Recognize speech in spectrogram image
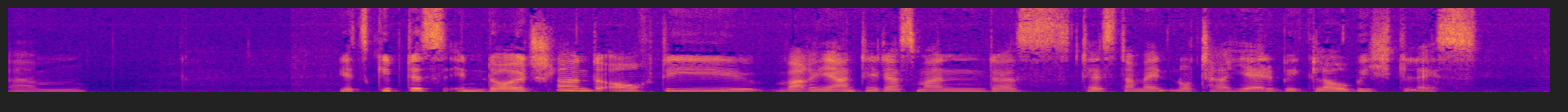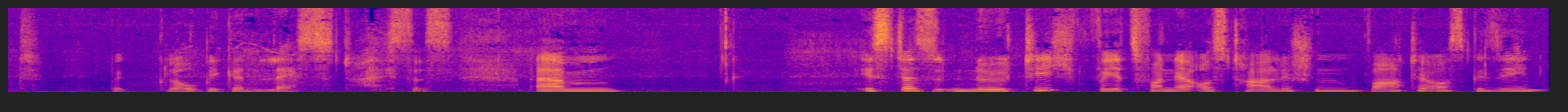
Ähm, Jetzt gibt es in Deutschland auch die Variante, dass man das Testament notariell beglaubigt lässt. beglaubigen lässt, heißt es. Ähm, ist das nötig, jetzt von der australischen Warte aus gesehen?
